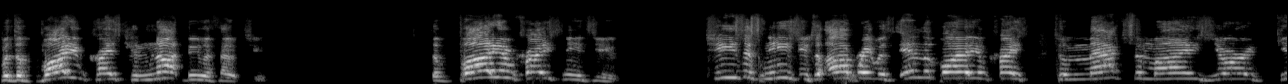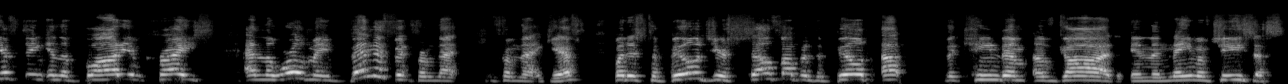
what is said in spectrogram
but the body of Christ cannot do without you. The body of Christ needs you. Jesus needs you to operate within the body of Christ to maximize your gifting in the body of Christ and the world may benefit from that from that gift but it's to build yourself up and to build up the kingdom of god in the name of jesus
